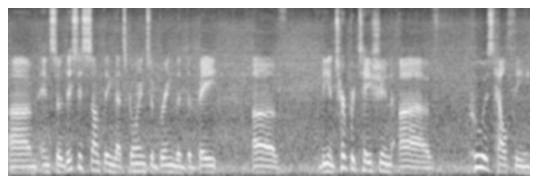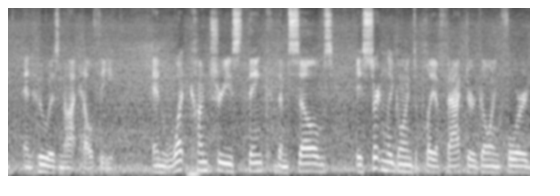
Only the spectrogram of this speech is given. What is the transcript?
Um, and so this is something that's going to bring the debate of the interpretation of who is healthy and who is not healthy, and what countries think themselves is certainly going to play a factor going forward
